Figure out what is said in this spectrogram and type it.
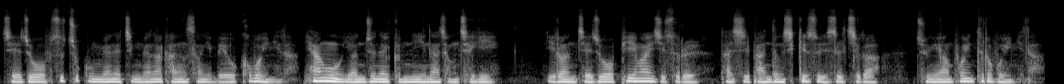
제조업 수축 국면에 직면할 가능성이 매우 커 보입니다. 향후 연준의 금리 인하 정책이 이런 제조업 PMI 지수를 다시 반등시킬 수 있을지가 중요한 포인트로 보입니다.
